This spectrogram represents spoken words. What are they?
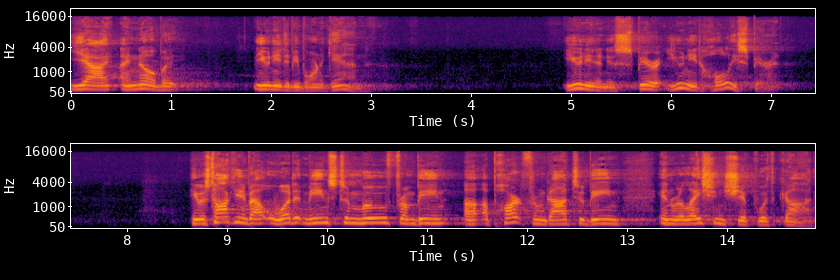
yeah, I, I know, but you need to be born again. You need a new spirit. You need Holy Spirit. He was talking about what it means to move from being uh, apart from God to being in relationship with God.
